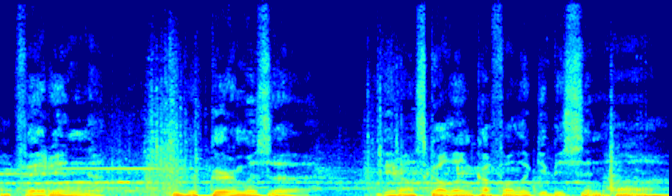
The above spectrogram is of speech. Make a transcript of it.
Aferin. Kırmızı. Biraz kalın kafalı gibisin ha.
